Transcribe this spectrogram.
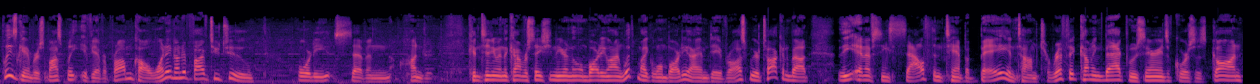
Please gamble responsibly. If you have a problem, call 1-800-522-4700. Continuing the conversation here in the Lombardi line with Michael Lombardi, I am Dave Ross. We are talking about the NFC South and Tampa Bay and Tom Terrific coming back. Bruce Arians, of course, is gone.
